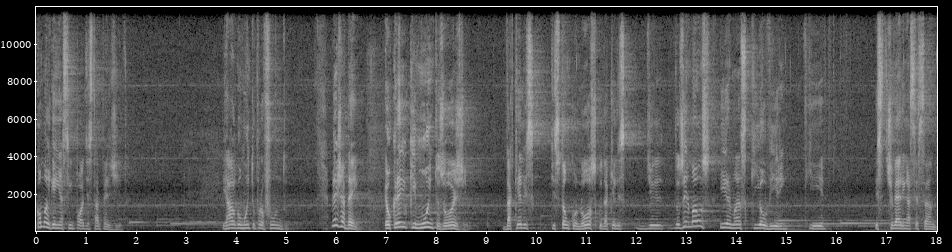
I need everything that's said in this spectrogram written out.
como alguém assim pode estar perdido? É algo muito profundo. Veja bem, eu creio que muitos hoje, daqueles que estão conosco, daqueles de, dos irmãos e irmãs que ouvirem, que estiverem acessando,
